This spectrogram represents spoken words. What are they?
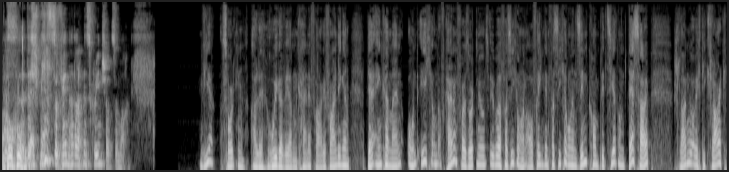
des, oh, des Spiels zu finden und dann einen Screenshot zu machen. Wir sollten alle ruhiger werden, keine Frage. Vor allen Dingen der Anchorman und ich. Und auf keinen Fall sollten wir uns über Versicherungen aufregen, denn Versicherungen sind kompliziert und deshalb schlagen wir euch die Clark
